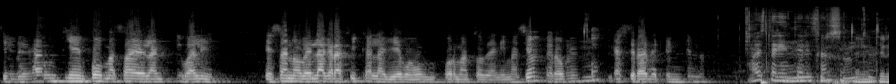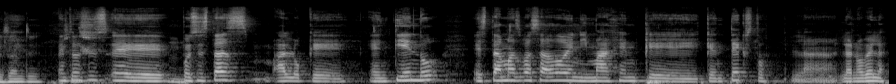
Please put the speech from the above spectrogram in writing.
si me da un tiempo más adelante igual y esa novela gráfica la llevo a un formato de animación, pero bueno, ya será dependiendo. Ah, estaría interesante. Estaría interesante. Entonces, eh, pues estás, a lo que entiendo, está más basado en imagen que, en texto, la, novela.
